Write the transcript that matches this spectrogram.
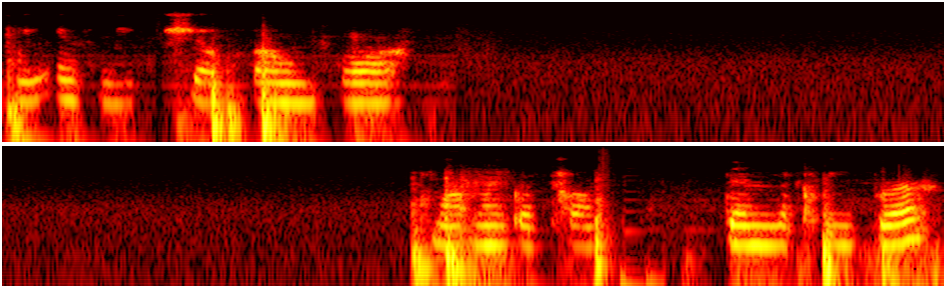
the infamous show phone for Smart Microphone, then the Creeper,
